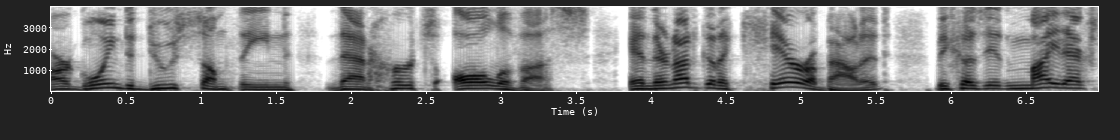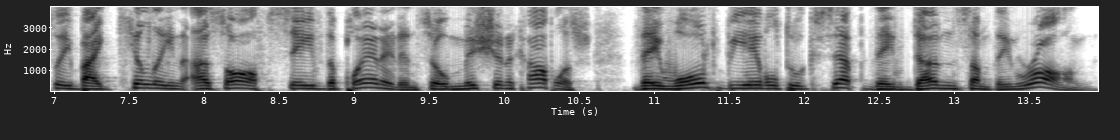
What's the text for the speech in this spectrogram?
are going to do something that hurts all of us, and they're not going to care about it because it might actually, by killing us off, save the planet. And so, mission accomplished. They won't be able to accept they've done something wrong.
